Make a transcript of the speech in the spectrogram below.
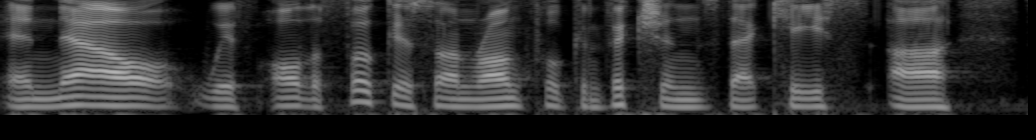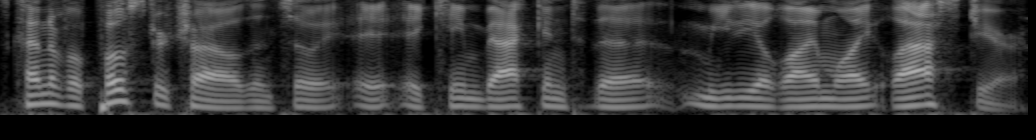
and now with all the focus on wrongful convictions, that case uh, it's kind of a poster child, and so it, it came back into the media limelight last year.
